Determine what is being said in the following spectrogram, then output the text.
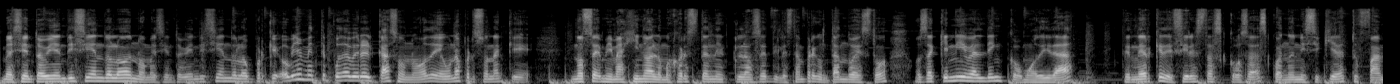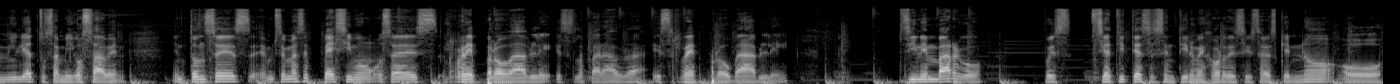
me siento bien diciéndolo, no me siento bien diciéndolo, porque obviamente puede haber el caso, ¿no? De una persona que, no sé, me imagino, a lo mejor está en el closet y le están preguntando esto, o sea, ¿qué nivel de incomodidad tener que decir estas cosas cuando ni siquiera tu familia, tus amigos saben? Entonces, em, se me hace pésimo, o sea, es reprobable, esa es la palabra, es reprobable. Sin embargo, pues si a ti te hace sentir mejor decir, sabes que no, o,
